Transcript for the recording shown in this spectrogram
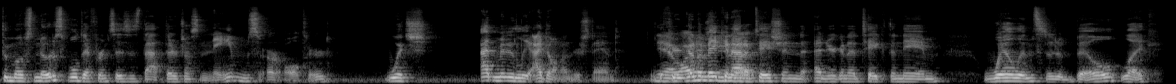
The most noticeable differences is that their just names are altered, which admittedly I don't understand. Yeah, if you're gonna make an that? adaptation and you're gonna take the name Will instead of Bill, like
